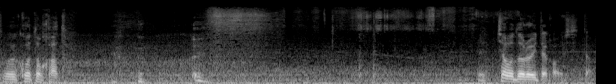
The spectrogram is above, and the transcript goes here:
そういうことかと。めっちゃ驚いた顔してた、ね、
